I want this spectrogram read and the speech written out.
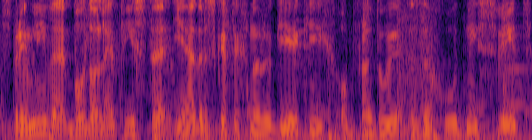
spremljive bodo le tiste jedrske tehnologije, ki jih obvladuje zahodni svet,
